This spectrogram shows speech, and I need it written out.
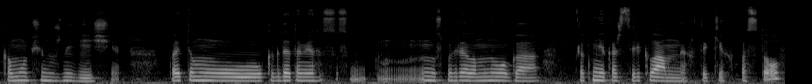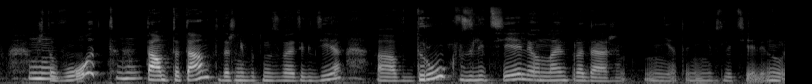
кому вообще нужны вещи. Поэтому, когда там я ну, смотрела много как мне кажется, рекламных таких постов, mm-hmm. что вот mm-hmm. там-то, там-то, даже не буду называть где, а, вдруг взлетели онлайн-продажи. Нет, они не взлетели. Ну,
